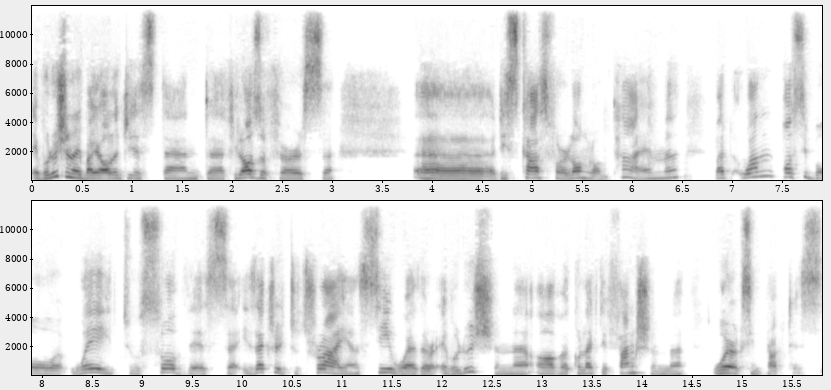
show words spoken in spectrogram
evolutionary biologists and uh, philosophers discuss for a long, long time. But one possible way to solve this is actually to try and see whether evolution of a collective function works in practice.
